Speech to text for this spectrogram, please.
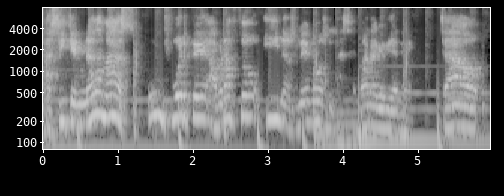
Así que nada más, un fuerte abrazo y nos vemos la semana que viene. Chao.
